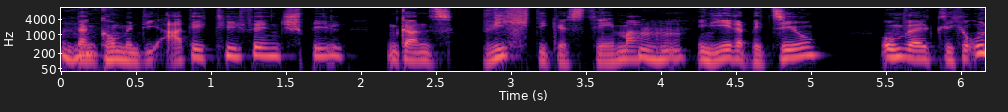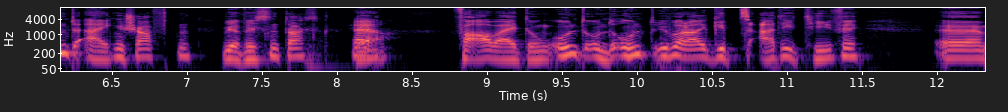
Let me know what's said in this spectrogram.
mhm. dann kommen die Additive ins Spiel, ein ganz wichtiges Thema mhm. in jeder Beziehung, umweltliche und Eigenschaften, wir wissen das. Ja. ja. Verarbeitung und, und, und, überall gibt es Additive äh,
